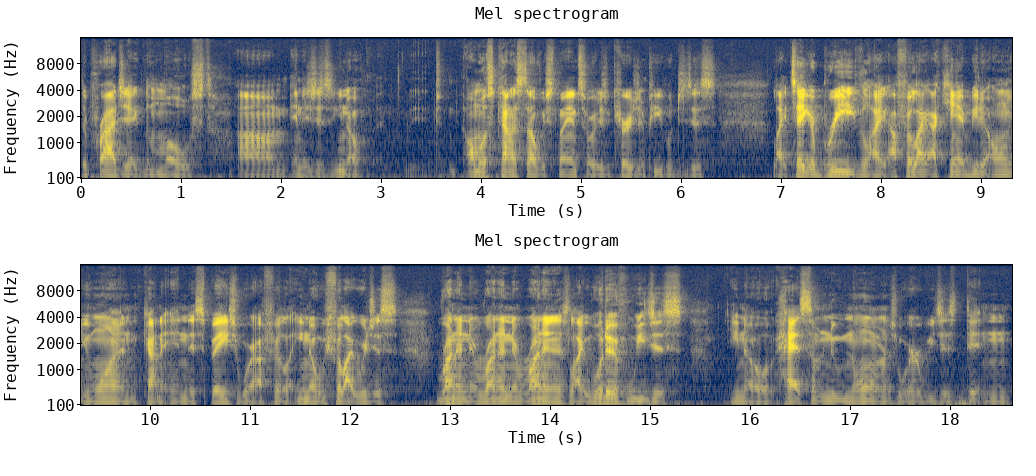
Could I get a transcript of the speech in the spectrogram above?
the project the most, um, and it's just you know almost kind of self-explanatory, just encouraging people to just like take a breathe. Like I feel like I can't be the only one kind of in this space where I feel like you know we feel like we're just running and running and running. It's like what if we just you know had some new norms where we just didn't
